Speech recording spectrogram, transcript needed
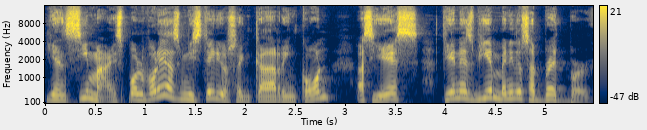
y encima espolvoreas misterios en cada rincón? Así es, tienes bienvenidos a Bredberg,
